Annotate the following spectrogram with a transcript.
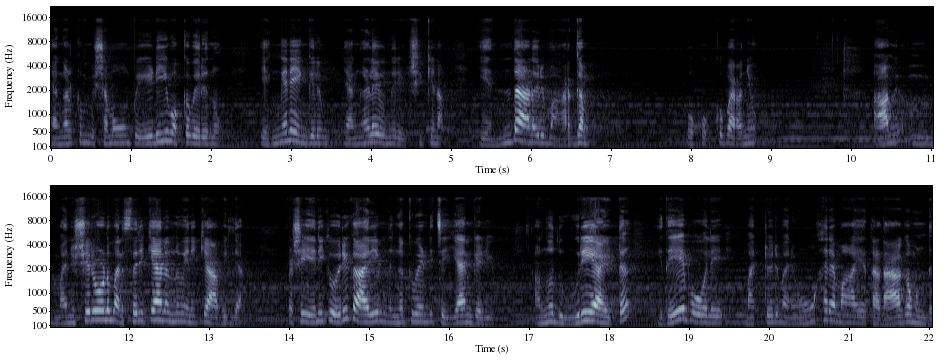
ഞങ്ങൾക്കും വിഷമവും പേടിയും ഒക്കെ വരുന്നു. എങ്ങനെയെങ്കിലും ഞങ്ങളെ ഒന്ന് രക്ഷിക്കണം. എന്താണൊരു മാർഗം? അപ്പോൾ കൊക്കു പറഞ്ഞു. ആ മനുഷ്യരോട് മത്സരിക്കാനൊന്നും എനിക്കാവില്ല. പക്ഷേ എനിക്ക് ഒരു കാര്യം നിങ്ങൾക്ക് വേണ്ടി ചെയ്യാൻ കഴിയും. അങ്ങ് ദൂരെയായിട്ട് ഇതേപോലെ മറ്റൊരു മനോഹരമായ തടാകമുണ്ട്.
